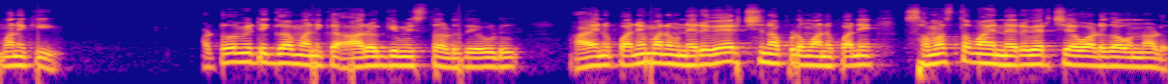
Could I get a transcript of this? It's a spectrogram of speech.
మనకి ఆటోమేటిక్గా మనకి ఆరోగ్యం ఇస్తాడు దేవుడు. ఆయన పని మనం నెరవేర్చినప్పుడు మన పని సమస్తం ఆయన నెరవేర్చేవాడుగా ఉన్నాడు.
